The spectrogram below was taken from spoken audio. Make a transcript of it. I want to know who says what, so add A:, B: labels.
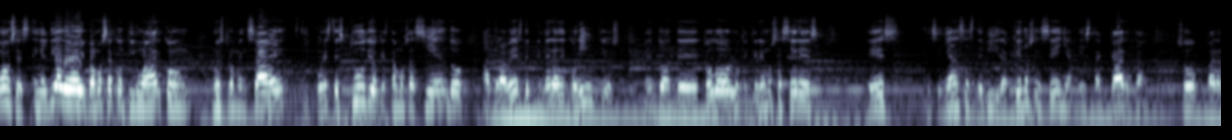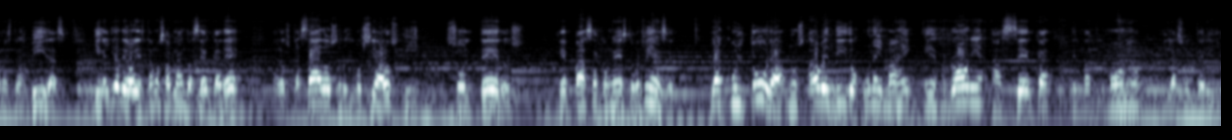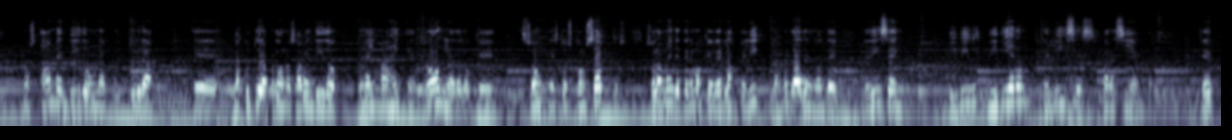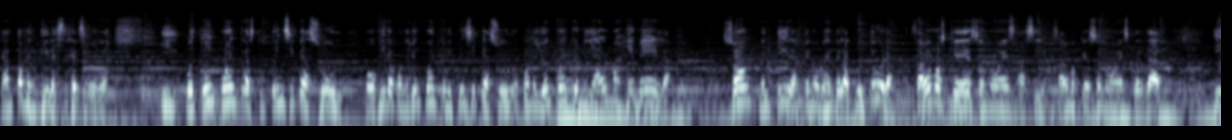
A: Entonces, en el día de hoy vamos a continuar con nuestro mensaje y por este estudio que estamos haciendo a través de Primera de Corintios, en donde todo lo que queremos hacer es, enseñanzas de vida. ¿Qué nos enseña esta carta para nuestras vidas? Y en el día de hoy estamos hablando acerca de a los casados, a los divorciados y solteros. ¿Qué pasa con esto? Fíjense, la cultura nos ha vendido una imagen errónea acerca del matrimonio y la soltería. Nos han vendido una cultura, eh, la cultura, perdón, nos ha vendido una imagen errónea de lo que son estos conceptos. Solamente tenemos que ver las películas, ¿verdad? En donde te dicen, vivieron felices para siempre. Qué tanta mentira es eso, ¿verdad? Y tú encuentras tu príncipe azul o mira, cuando yo encuentre mi príncipe azul, o cuando yo encuentre mi alma gemela, son mentiras que nos vende la cultura. Sabemos que eso no es así, sabemos que eso no es verdad. Y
